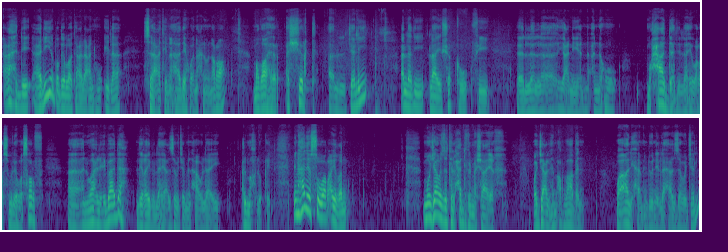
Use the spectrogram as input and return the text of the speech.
عهد علي رضي الله تعالى عنه إلى ساعتنا هذه ونحن نرى مظاهر الشرك الجلي الذي لا يشك في يعني أنه محادة لله ورسوله وصرف آه، أنواع العبادة لغير الله عز وجل من هؤلاء المخلوقين. من هذه الصور أيضا مجاوزة الحد في المشايخ وجعلهم اربابا وآلهة من دون الله عز وجل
